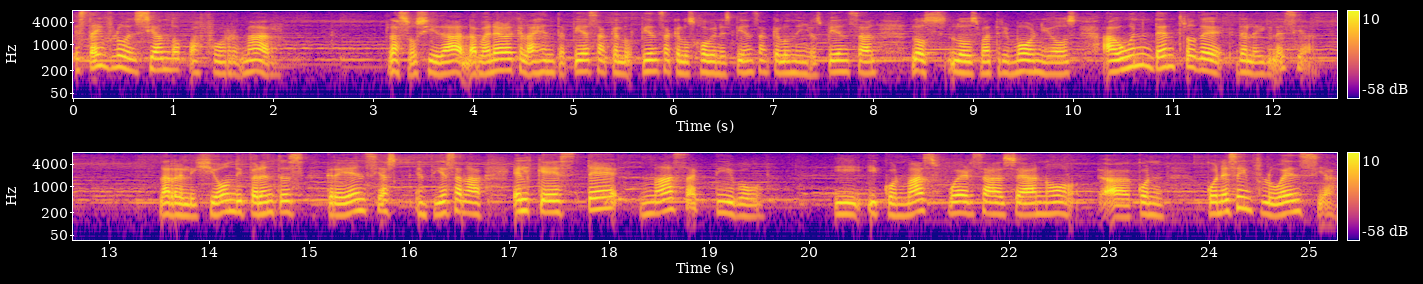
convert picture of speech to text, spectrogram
está influenciando para formar la sociedad, la manera que la gente piensa, que piensa, que los jóvenes piensan, que los niños piensan, los, los matrimonios, aún dentro de, la iglesia. La religión, diferentes creencias empiezan a... El que esté más activo y, con más fuerza, o sea, no, ah, con, con esa influencia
